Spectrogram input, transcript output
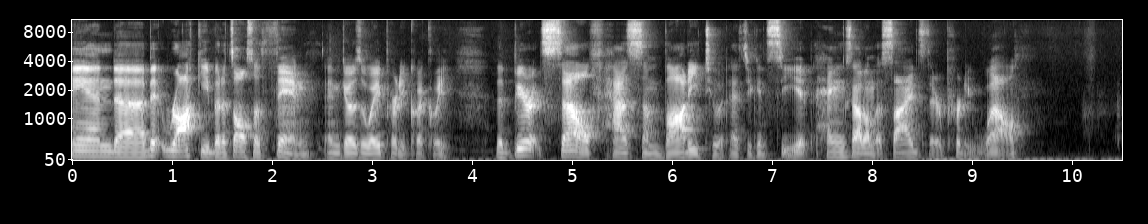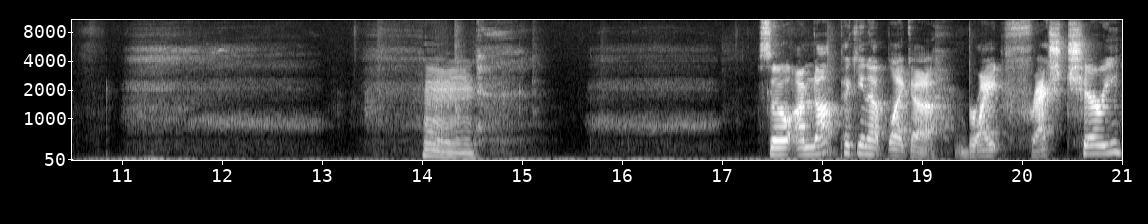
and uh, a bit rocky, but it's also thin and goes away pretty quickly. The beer itself has some body to it. As you can see, it hangs out on the sides there pretty well. Hmm. So I'm not picking up like a bright, fresh cherry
